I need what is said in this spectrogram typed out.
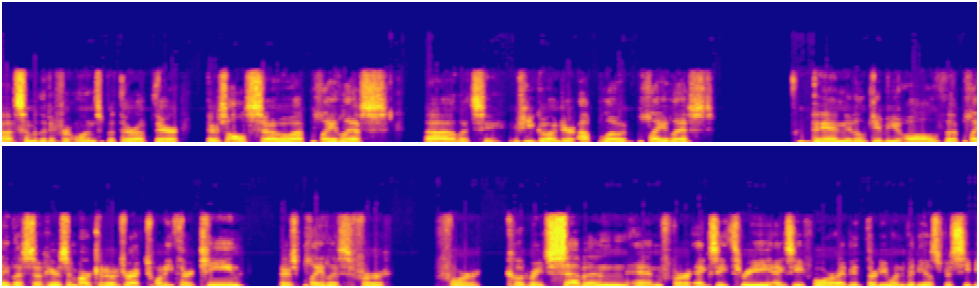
uh, some of the different ones, but they're up there. There's also uh, playlists. Uh, let's see. If you go under Upload Playlist, then it'll give you all the playlists. So here's Embarcadero Direct 2013. There's playlists for for Code Rage 7 and for XE3, XE4. I did 31 videos for C++.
